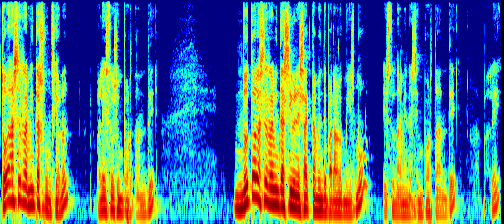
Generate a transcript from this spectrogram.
todas las herramientas funcionen, ¿vale? Esto es importante. No todas las herramientas sirven exactamente para lo mismo, esto también es importante, ¿vale?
